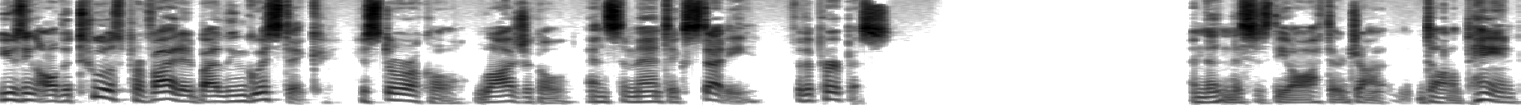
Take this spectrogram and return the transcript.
using all the tools provided by linguistic, historical, logical, and semantic study for the purpose. And then this is the author, John, Donald Payne.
